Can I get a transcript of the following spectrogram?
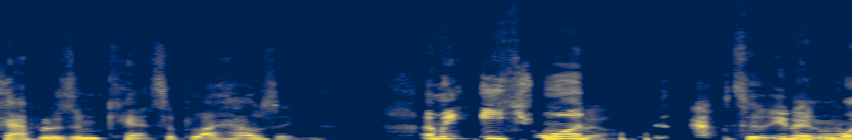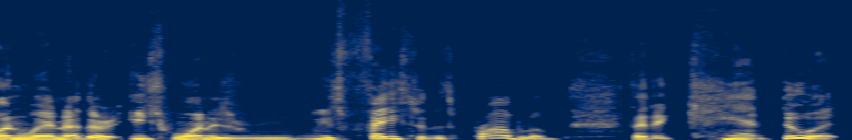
capitalism can't supply housing. I mean, each one, Yeah. absolutely, you know, in one way or another, each one is is faced with this problem that it can't do it.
